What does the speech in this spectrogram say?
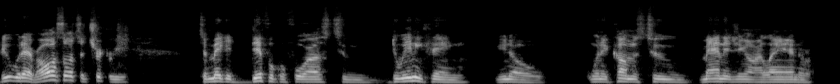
do whatever, all sorts of trickery to make it difficult for us to do anything, you know, when it comes to managing our land or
